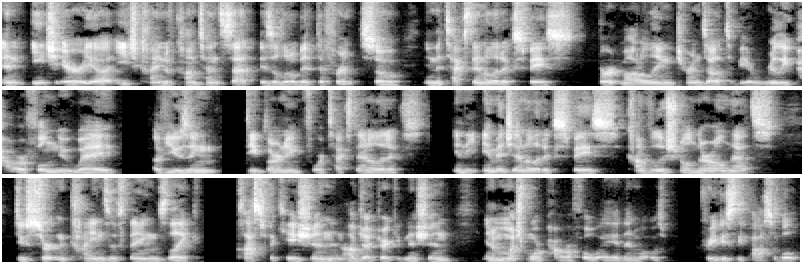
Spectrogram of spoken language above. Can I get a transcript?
And each area, each kind of content set is a little bit different. So in the text analytics space, BERT modeling turns out to be a really powerful new way of using deep learning for text analytics. In the image analytics space, convolutional neural nets do certain kinds of things like classification and object recognition in a much more powerful way than what was previously possible.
